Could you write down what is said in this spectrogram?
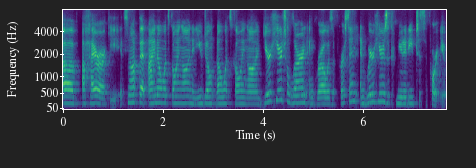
of a hierarchy. It's not that I know what's going on and you don't know what's going on. You're here to learn and grow as a person, and we're here as a community to support you.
